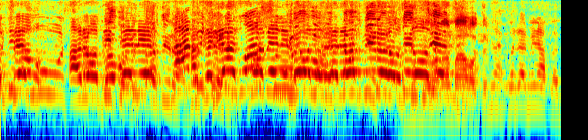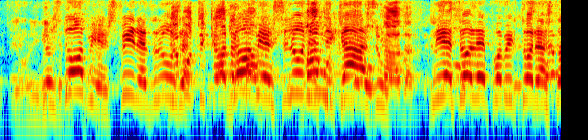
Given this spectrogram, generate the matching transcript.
o čemu, a roditelje, a kad ja spomenem flašu. ono ne razmišlja o retardirano, tome. Ona malo te... Ne, pa da mi napad. Još dobiješ, fine druže. Dobiješ, ljudi ti kažu. Nije to lepo, Viktorija, što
